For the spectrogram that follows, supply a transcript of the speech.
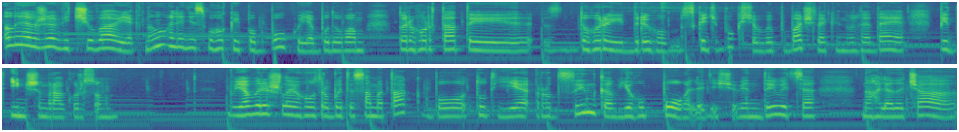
Але я вже відчуваю, як на огляді свого кейпоп-буку я буду вам перегортати догори дригом скетчбук, щоб ви побачили, як він виглядає під іншим ракурсом. Бо я вирішила його зробити саме так, бо тут є родзинка в його погляді, що він дивиться на глядача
